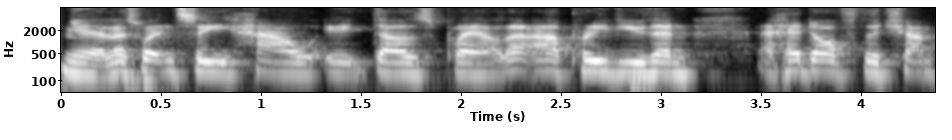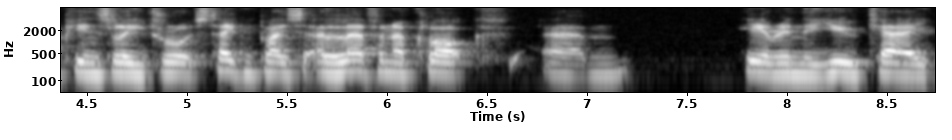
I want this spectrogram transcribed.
Yeah, let's wait and see how it does play out. That our preview then ahead of the Champions League draw. It's taking place at eleven o'clock um, here in the UK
